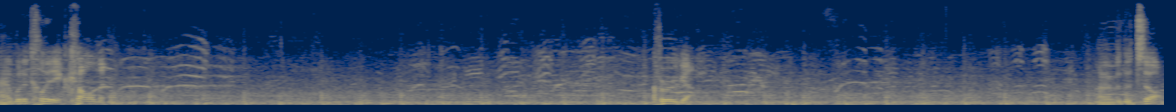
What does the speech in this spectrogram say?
able to clear. Coleman. Kruger. Over the top.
